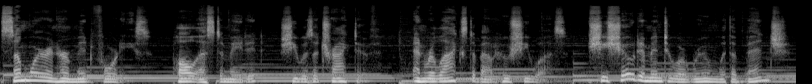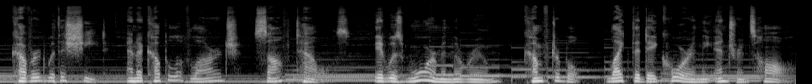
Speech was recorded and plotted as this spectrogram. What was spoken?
Somewhere in her mid 40s, Paul estimated she was attractive and relaxed about who she was. She showed him into a room with a bench covered with a sheet and a couple of large, soft towels. It was warm in the room, comfortable, like the decor in the entrance hall.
